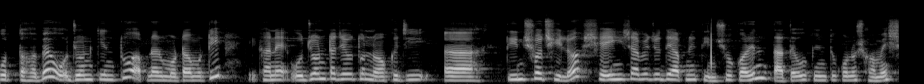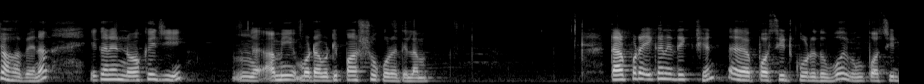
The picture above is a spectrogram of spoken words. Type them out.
করতে হবে? ওজন কিন্তু আপনার মোটামুটি এখানে ওজনটা যেহেতু ন কেজি তিনশো ছিল, সেই হিসাবে যদি আপনি তিনশো করেন তাতেও কিন্তু কোনো সমস্যা হবে না। এখানে ন কেজি আমি মোটামুটি পাঁচশো করে দিলাম। তারপরে এখানে দেখছেন পসিড করে দেবো এবং পসিড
